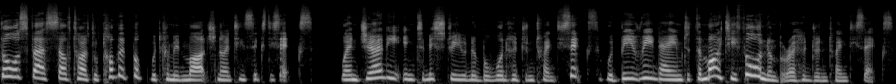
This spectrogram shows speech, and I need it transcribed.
Thor's first self titled comic book would come in March 1966, when Journey into Mystery number 126 would be renamed The Mighty Thor number 126.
